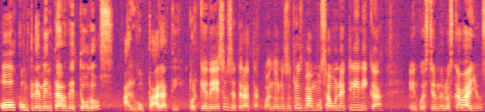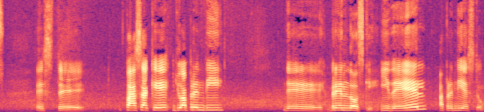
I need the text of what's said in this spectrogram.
o complementar de todos algo para ti, porque de eso se trata. Cuando nosotros vamos a una clínica en cuestión de los caballos, este, pasa que yo aprendí de Bren Losky y de él aprendí esto,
